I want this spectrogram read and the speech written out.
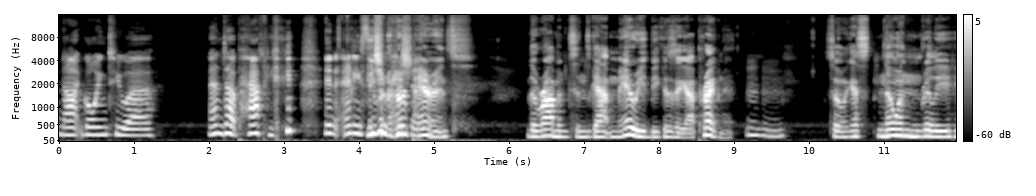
not going to uh end up happy in any situation. Even her parents, the Robinsons, got married because they got pregnant. Mm-hmm. So I guess no one really,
